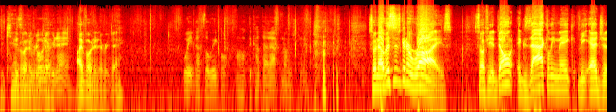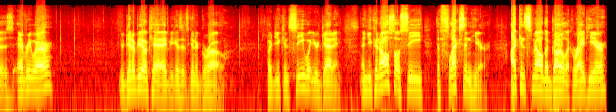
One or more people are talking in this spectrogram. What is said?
You can't vote, you every, vote day. every day. I voted every day. Wait, that's illegal. I'll have to cut that out. No, I'm just kidding. So now this is going to rise. So if you don't exactly make the edges everywhere, you're going to be okay because it's going to grow. But you can see what you're getting. And you can also see the flex in here. I can smell the garlic right here.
